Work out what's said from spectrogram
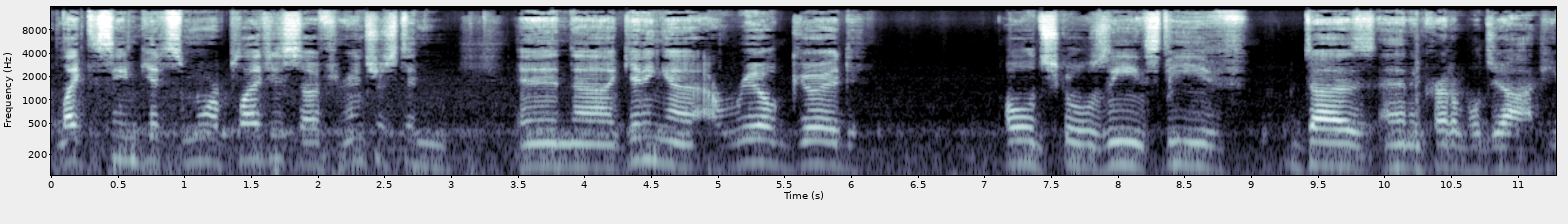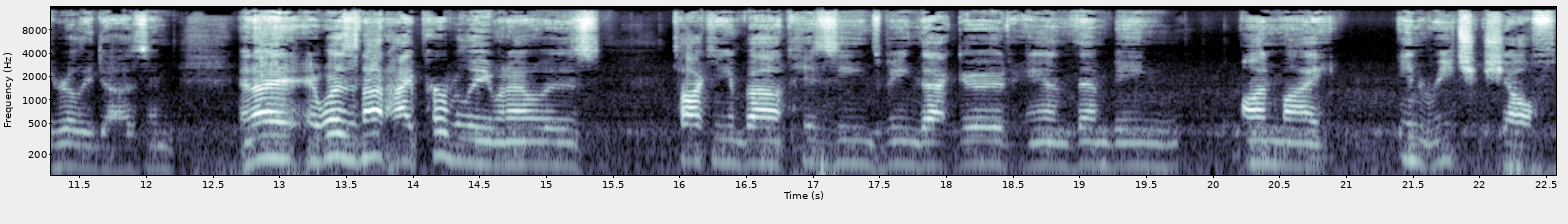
I'd like to see him get some more pledges. So if you're interested in, in uh, getting a, a real good old school zine, Steve does an incredible job. He really does. And and I it was not hyperbole when I was talking about his zines being that good and them being on my in reach shelf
